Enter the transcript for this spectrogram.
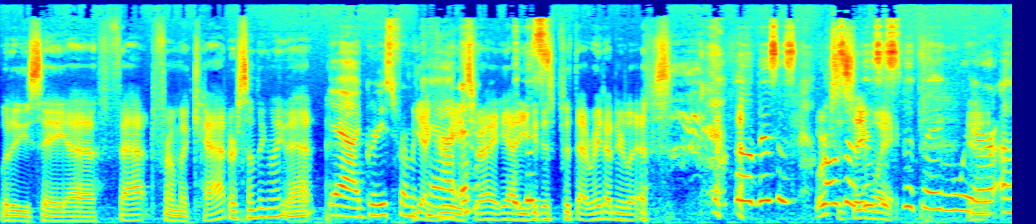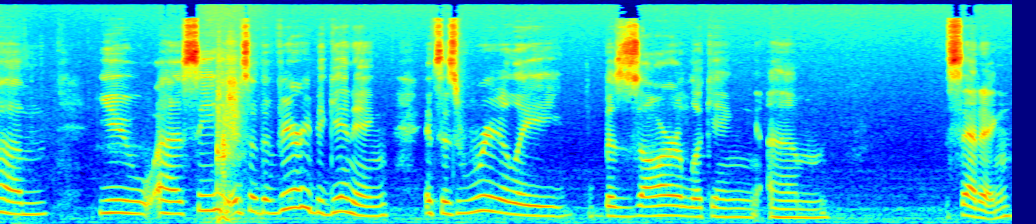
What did he say? Uh, fat from a cat or something like that? Yeah, grease from a yeah, cat. grease, right? Yeah, you could just put that right on your lips. well, this is Works the also this way. is the thing where um, you uh, see. So the very beginning, it's this really bizarre looking um, setting.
